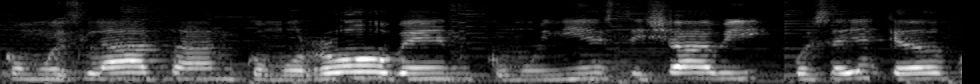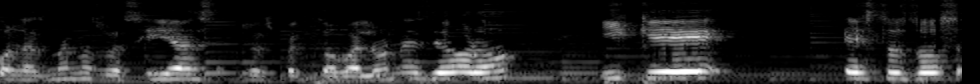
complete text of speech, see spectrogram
como Slatan, como Robben, como Iniesta y Xavi, pues hayan quedado con las manos vacías respecto a balones de oro y que estos dos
